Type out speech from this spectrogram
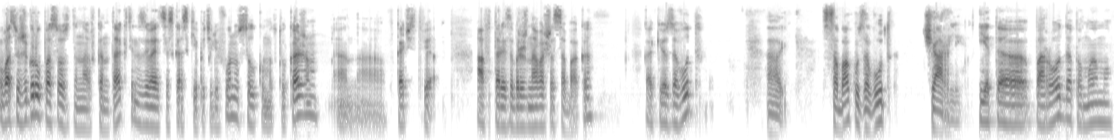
У вас уже группа создана ВКонтакте, называется «Сказки по телефону». Ссылку мы тут укажем. Она, в качестве автора изображена ваша собака. Как ее зовут? А, собаку зовут Чарли. И это порода, по-моему...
